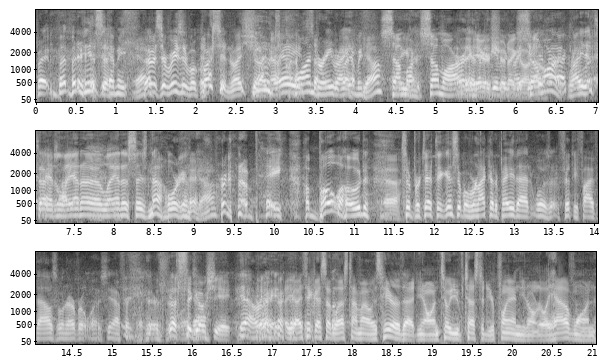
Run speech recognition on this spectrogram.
Right, but but it is. I mean, That was a reasonable question, right? Should I huge pay? quandary, right? I mean, Yeah. some are, some are, Or and should I go some aren't, right? Atlanta, Atlanta says no. We're gonna Yeah. we're gonna pay a boatload Yeah. to protect against it, but we're not going to pay that. what Was it fifty five thousand, whatever it was? Yeah, I forget what theirs Let's was. negotiate. Yeah, right. yeah, I think I said last time I was here that you know until you've tested your plan, you don't really have one.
